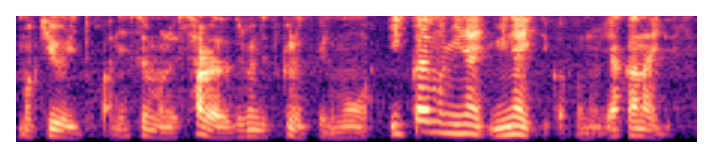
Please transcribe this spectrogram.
まあ、キュウリとかね、そういうものでサラダ自分で作るんですけども、一回も煮ない、煮ないっていうか、その焼かないです。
